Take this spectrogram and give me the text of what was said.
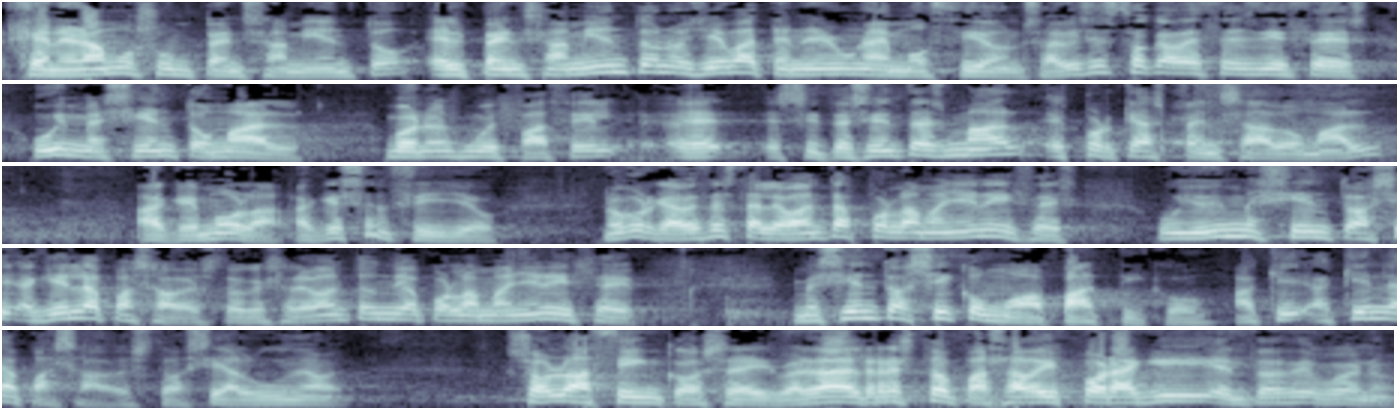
generamos un pensamiento. El pensamiento nos lleva a tener una emoción. ¿Sabéis esto que a veces dices, uy, me siento mal? Bueno, es muy fácil. Eh, si te sientes mal es porque has pensado mal. ¿A qué mola? ¿A qué sencillo? ¿No? Porque a veces te levantas por la mañana y dices, uy, hoy me siento así. ¿A quién le ha pasado esto? Que se levanta un día por la mañana y dice, me siento así como apático. ¿A, quién, ¿a quién le ha pasado esto? Así alguna. Solo a cinco o seis, ¿verdad? El resto pasabais por aquí, entonces, bueno.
